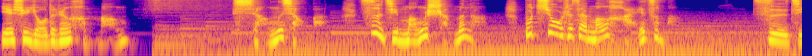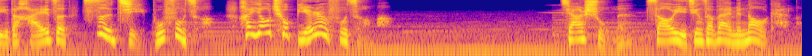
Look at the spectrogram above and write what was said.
也许有的人很忙。想想吧，自己忙什么呢？不就是在忙孩子吗？自己的孩子自己不负责，还要求别人负责吗？家属们早已经在外面闹开了，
